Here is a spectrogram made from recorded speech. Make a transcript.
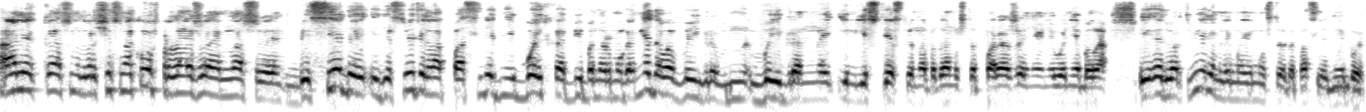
Олег Кашин, Эдвард Чесноков. Продолжаем наши беседы. И действительно, последний бой Хабиба Нурмагомедова, выигран, выигранный им, естественно, потому что поражения у него не было. И, Эдвард, верим ли мы ему, что это последний бой?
